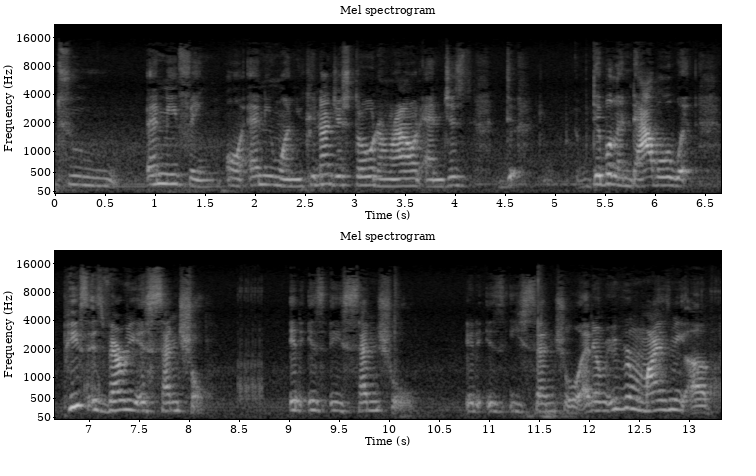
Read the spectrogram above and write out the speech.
to anything or anyone. You cannot just throw it around and just dibble and dabble with. Peace is very essential. It is essential. It is essential. And it even reminds me of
